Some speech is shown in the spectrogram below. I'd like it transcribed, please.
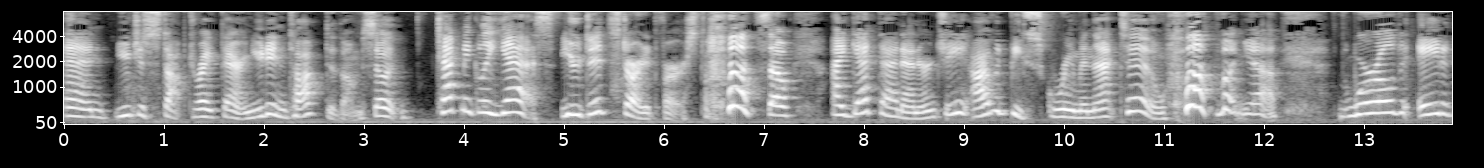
and you just stopped right there and you didn't talk to them. So technically, yes, you did start it first. so I get that energy. I would be screaming that too. but yeah, World, Eight of,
